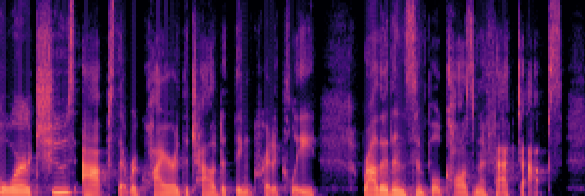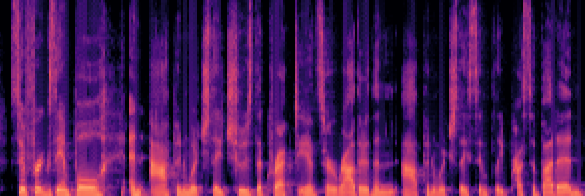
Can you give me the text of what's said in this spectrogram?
Four, choose apps that require the child to think critically rather than simple cause and effect apps. So, for example, an app in which they choose the correct answer rather than an app in which they simply press a button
